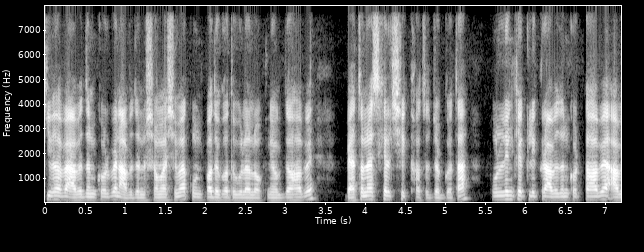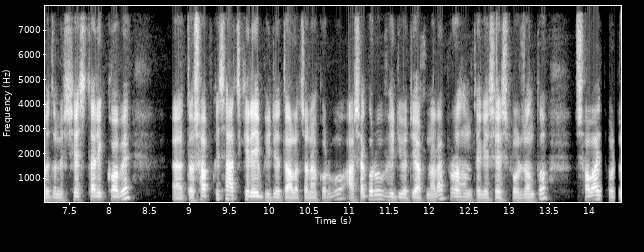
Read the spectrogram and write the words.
কীভাবে আবেদন করবেন, আবেদনের সময়সীমা, কোন পদে কতগুলো লোক নিয়োগ দেওয়া হবে, বেতন স্কেল, শিক্ষাগত যোগ্যতা, কোন লিঙ্কে ক্লিক করে আবেদন করতে হবে, আবেদনের শেষ তারিখ কবে, তো সবকিছু আজকের এই ভিডিওতে আলোচনা করব। আশা করব ভিডিওটি আপনারা প্রথম থেকে শেষ পর্যন্ত সবাই ধৈর্য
